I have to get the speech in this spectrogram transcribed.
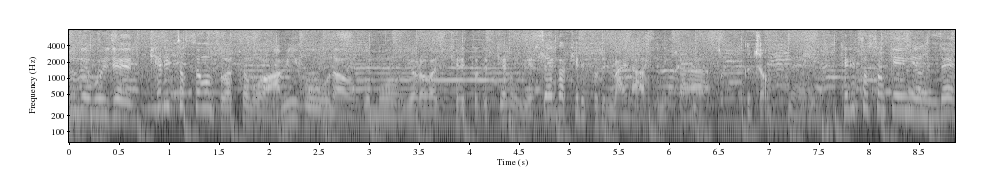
근데 뭐 이제 캐릭터성은 좋았죠. 뭐 아미고 나오고 뭐 여러 가지 캐릭터들이 계속 이게 세가 캐릭터들이 많이 나왔으니까. 그쵸? 네. 캐릭터성 게임이었는데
